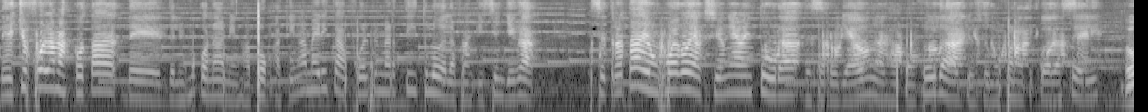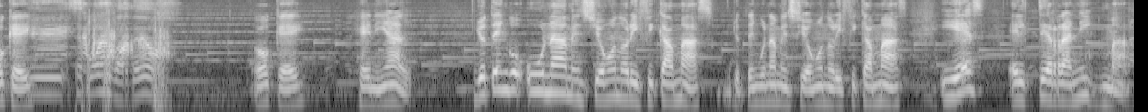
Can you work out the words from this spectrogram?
de hecho, fue la mascota del mismo Konami en Japón. Aquí en América fue el primer título de la franquicia en llegar. Se trata de un juego de acción y aventura desarrollado en el Japón feudal. Yo soy muy fanático de la serie. Ok. Y se puede jugar de dos. Ok, genial. Yo tengo una mención honorífica más. Yo tengo una mención honorífica más. Y es el Terranigma.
